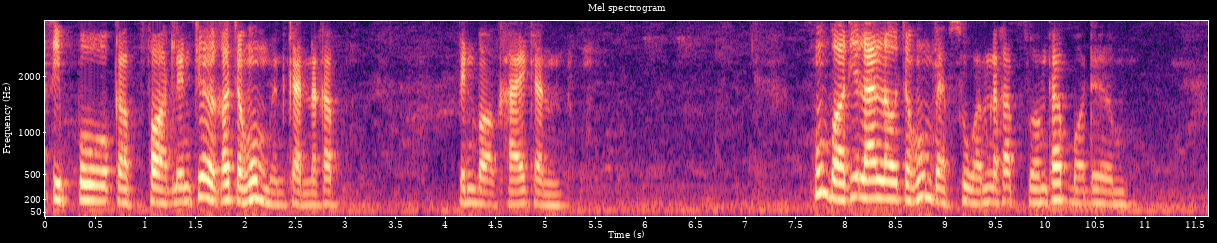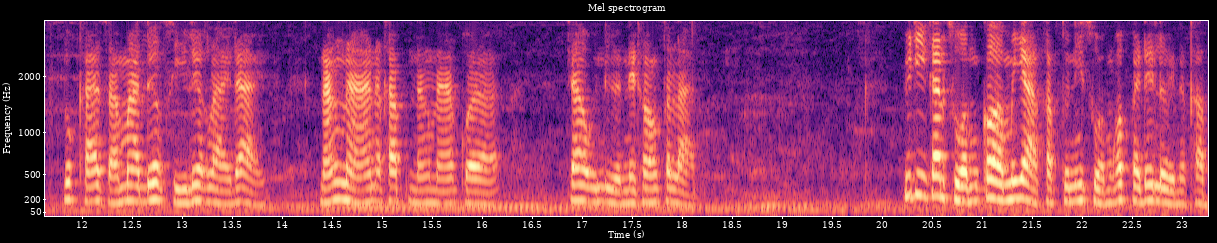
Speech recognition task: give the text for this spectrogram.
50 Pro กับ Ford Ranger เขาจะหุ้มเหมือนกันนะครับ เป็นเบาะคล้ายกัน หุ้มเบาะที่ร้านเราจะหุ้มแบบสวมนะครับ สวมทับเบาะเดิม ลูกค้าสามารถเลือกสีเลือกลายได้ หนังหนานะครับหนังหนากว่าเจ้าอื่นๆในท้องตลาด วิธีการสวมก็ไม่ยากครับตัวนี้สวมเข้าไปได้เลยนะครับ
